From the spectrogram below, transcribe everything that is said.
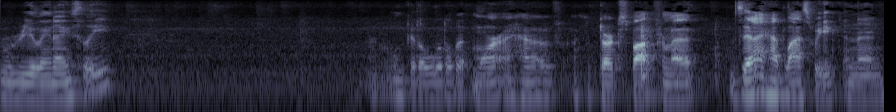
really nicely. We'll get a little bit more. I have a dark spot from a zit I had last week and then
